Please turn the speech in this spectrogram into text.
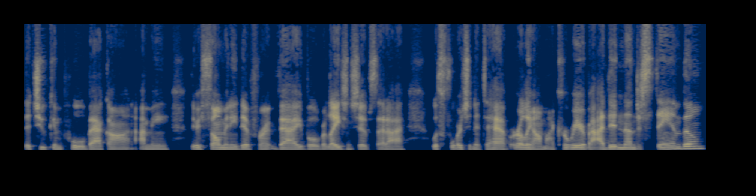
that you can pull back on i mean there's so many different valuable relationships that i was fortunate to have early on my career but i didn't understand them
